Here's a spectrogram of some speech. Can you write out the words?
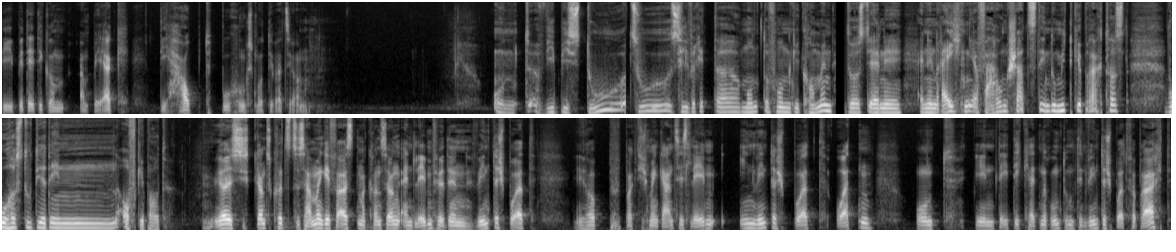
die Betätigung am Berg die Hauptbuchungsmotivation. Und wie bist du zu Silvretta Montafon gekommen? Du hast ja eine, einen reichen Erfahrungsschatz, den du mitgebracht hast. Wo hast du dir den aufgebaut? Ja, es ist ganz kurz zusammengefasst. Man kann sagen, ein Leben für den Wintersport. Ich habe praktisch mein ganzes Leben in Wintersportorten und in Tätigkeiten rund um den Wintersport verbracht.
